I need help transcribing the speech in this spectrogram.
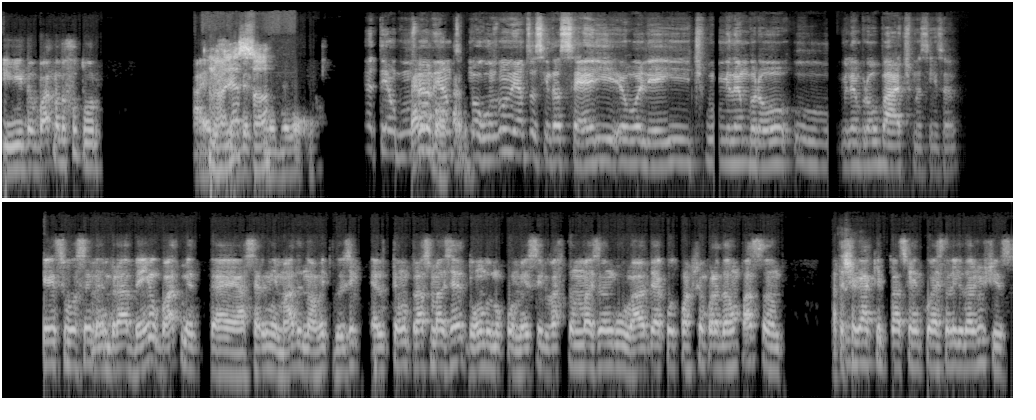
e do Batman do Futuro. Aí Olha só. É, Tem alguns é bom, momentos, cara. alguns momentos assim da série eu olhei e tipo me lembrou o me lembrou o Batman assim, sabe? Porque se você lembrar bem, o Batman, é, a série animada de 92, ele, tem um traço mais redondo no começo, ele vai ficando mais angular de acordo com as temporadas vão passando. Até chegar aquele traço que a gente conhece na Liga da Justiça.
